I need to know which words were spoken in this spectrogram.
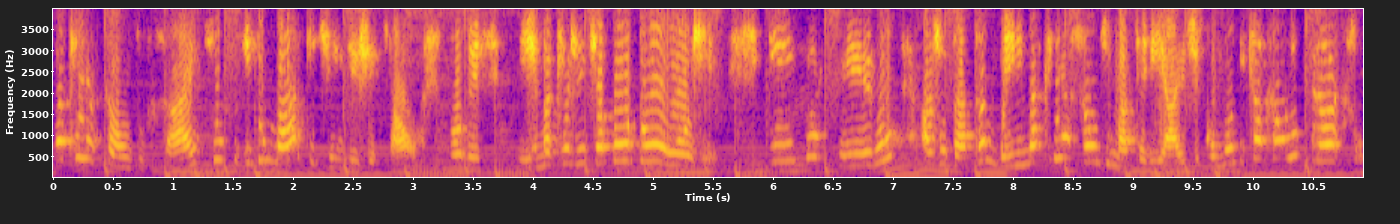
na criação dos sites e do marketing digital, todo esse tema que a gente abordou hoje. E em terceiro, ajudar também na criação de materiais de comunicação impressos,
